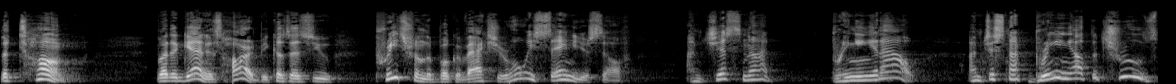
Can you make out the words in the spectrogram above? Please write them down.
the tongue. But again, it's hard because as you preach from the book of Acts, you're always saying to yourself, I'm just not bringing it out. I'm just not bringing out the truths.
